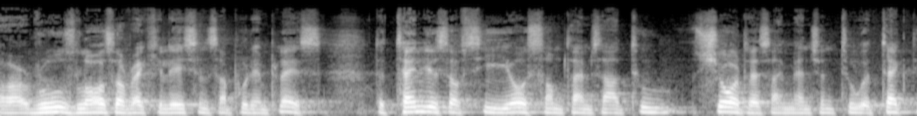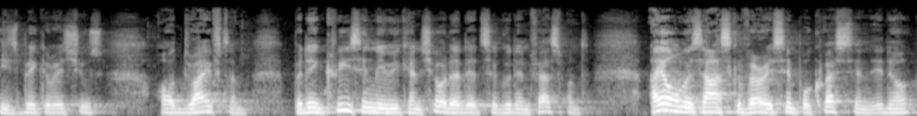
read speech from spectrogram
or rules, laws, or regulations are put in place. The tenures of CEOs sometimes are too short, as I mentioned, to attack these bigger issues or drive them. But increasingly, we can show that it's a good investment. I always ask a very simple question. You know,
